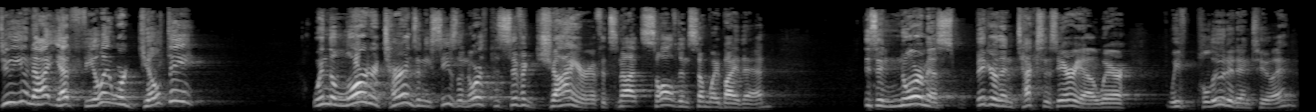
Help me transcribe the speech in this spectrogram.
Do you not yet feel it? We're guilty. When the Lord returns and he sees the North Pacific gyre, if it's not solved in some way by then, this enormous, bigger than Texas area where we've polluted into it,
